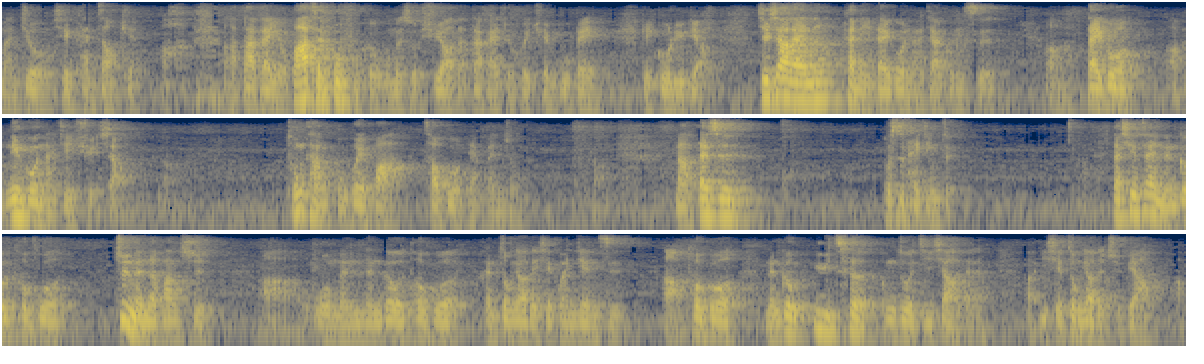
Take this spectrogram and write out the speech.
们就先看照片啊啊，大概有八成不符合我们所需要的，大概就会全部被给过滤掉。接下来呢，看你待过哪家公司啊，待过啊，念过哪间学校啊，通常不会花超过两分钟啊。那但是不是太精准，那现在能够透过智能的方式啊，我们能够透过很重要的一些关键字啊，透过能够预测工作绩效的啊一些重要的指标啊，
